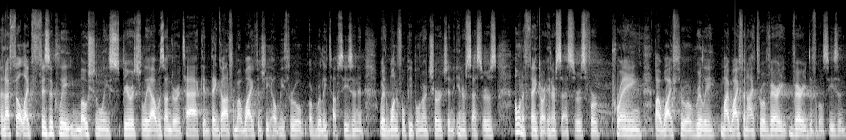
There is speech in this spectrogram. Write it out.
And I felt like physically, emotionally, spiritually, I was under attack. And thank God for my wife, and she helped me through a, really tough season. And we had wonderful people in our church and intercessors. I want to thank our intercessors for praying my wife through a really, my wife and I through a very, very difficult season.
